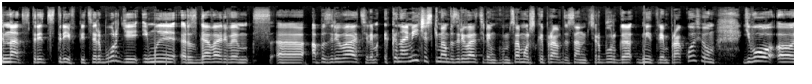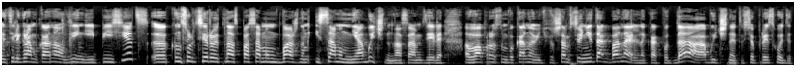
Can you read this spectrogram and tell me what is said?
17.33 в Петербурге, и мы разговариваем с э, обозревателем, экономическим обозревателем «Комсомольской правды» Санкт-Петербурга Дмитрием Прокофьевым. Его э, телеграм-канал «Деньги и писец» э, консультирует нас по самым важным и самым необычным, на самом деле, вопросам в экономике, потому что там все не так банально, как вот, да, обычно это все происходит.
